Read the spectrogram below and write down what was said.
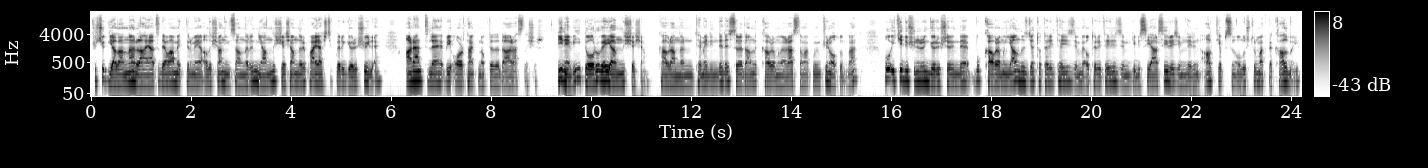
küçük yalanlarla hayatı devam ettirmeye alışan insanların yanlış yaşamları paylaştıkları görüşüyle Arendt'le bir ortak noktada daha rastlaşır. Bir nevi doğru ve yanlış yaşam kavramlarının temelinde de sıradanlık kavramına rastlamak mümkün olduğundan bu iki düşünürün görüşlerinde bu kavramın yalnızca totalitarizm ve otoriterizm gibi siyasi rejimlerin altyapısını oluşturmakla kalmayıp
